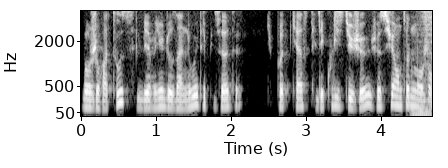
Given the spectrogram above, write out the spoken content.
Bonjour à tous et bienvenue dans un nouvel épisode du podcast Les coulisses du jeu. Je suis Antoine Mongeon.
